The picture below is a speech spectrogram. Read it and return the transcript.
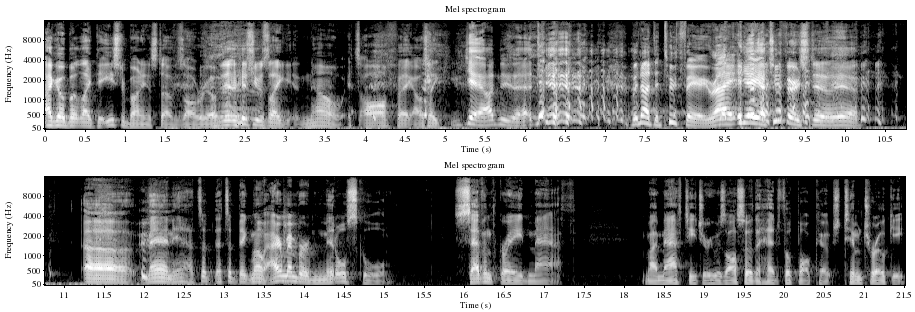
I go, but like the Easter Bunny and stuff is all real. she was like, "No, it's all fake." I was like, "Yeah, I knew that." but not the Tooth Fairy, right? yeah, yeah, Tooth Fairy still, yeah. Uh, man, yeah, that's a that's a big moment. I remember middle school, seventh grade math. My math teacher, who was also the head football coach, Tim Trokey,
